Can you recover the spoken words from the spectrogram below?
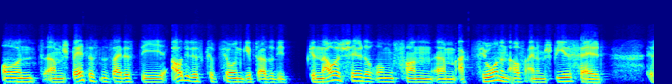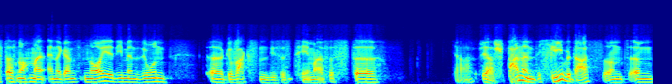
Und ähm, spätestens seit es die Audiodeskription gibt, also die genaue Schilderung von ähm, Aktionen auf einem Spielfeld, ist das nochmal eine ganz neue Dimension äh, gewachsen, dieses Thema. Es ist äh, ja, ja spannend, ich liebe das und ähm,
